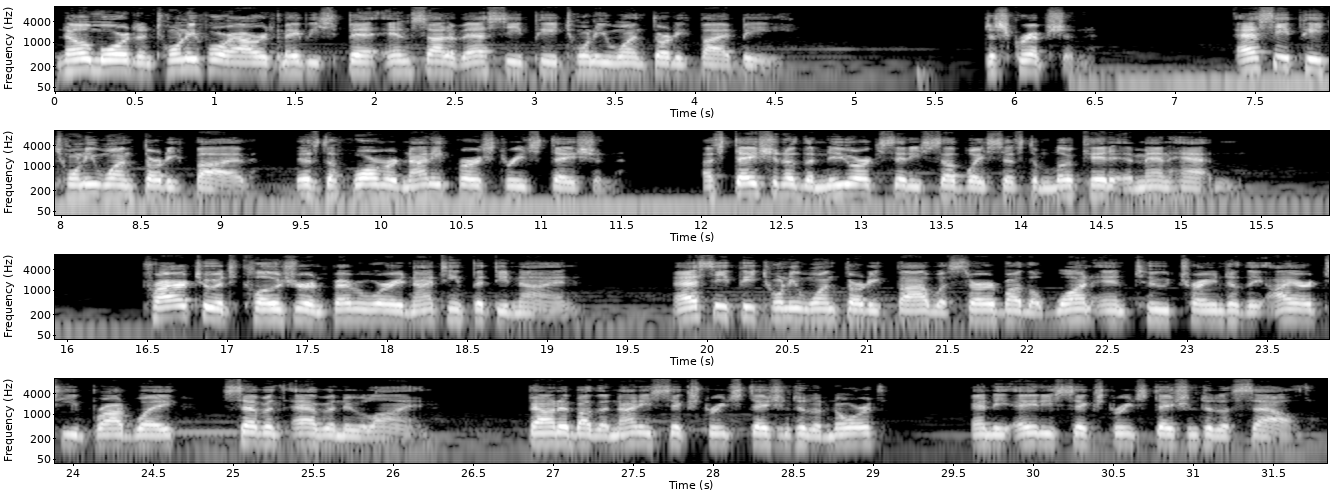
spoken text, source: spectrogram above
No more than 24 hours may be spent inside of SCP-2135-B. Description: SCP-2135 is the former 91st Street Station, a station of the New York City subway system located in Manhattan. Prior to its closure in February 1959, SCP-2135 was served by the 1 and 2 trains of the IRT Broadway 7th Avenue line, bounded by the 96th Street Station to the north and the 86th Street Station to the south.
